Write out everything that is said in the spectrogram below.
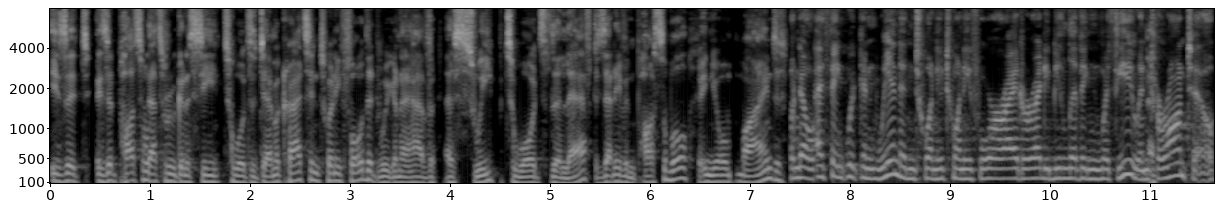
is it. Is it possible that's what we're going to see towards the Democrats in 24? That we're going to have a sweep towards the left? Is that even possible in your mind? Oh, no, I think we can win in 2024. I'd already be living with you in Toronto.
